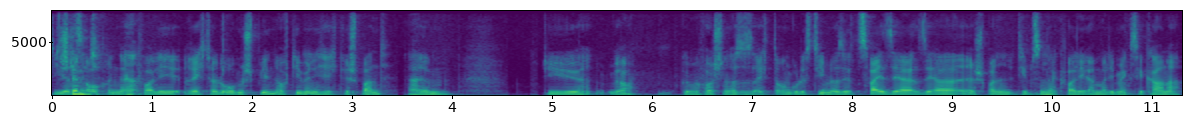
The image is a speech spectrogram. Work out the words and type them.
die Stimmt, jetzt auch in der ja. Quali recht weit oben spielen. Auf die bin ich echt gespannt. Ja. Ähm, die, ja, können wir vorstellen, das ist echt auch ein gutes Team. Da sind zwei sehr, sehr äh, spannende Teams in der Quali. Einmal die Mexikaner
